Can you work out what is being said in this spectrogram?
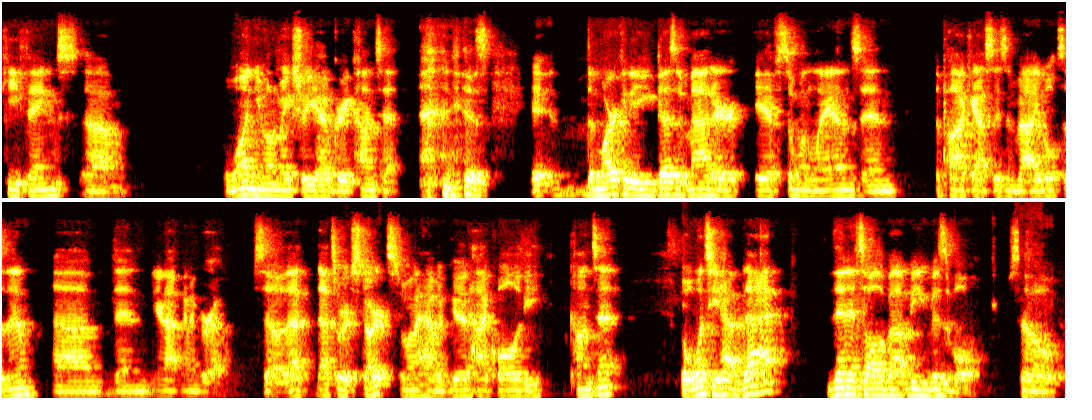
key things. Um, one, you want to make sure you have great content because it, the marketing doesn't matter if someone lands and the podcast isn't valuable to them, um, then you're not going to grow. So that that's where it starts. You want to have a good, high quality content. But once you have that, then it's all about being visible. So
